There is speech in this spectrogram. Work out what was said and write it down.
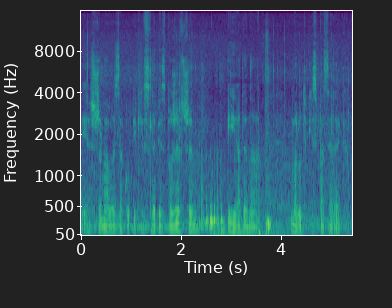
Jeszcze małe zakupiki w sklepie spożywczym i jadę na malutki spacerek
